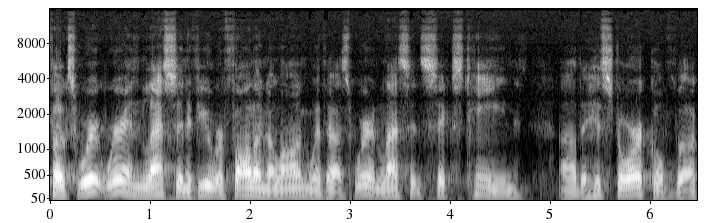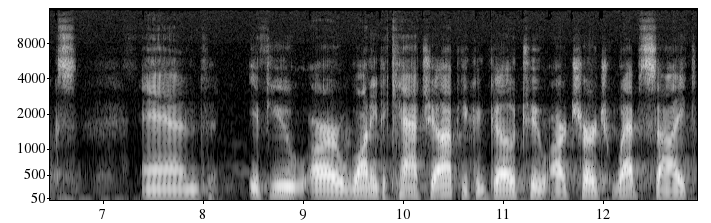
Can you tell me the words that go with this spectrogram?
folks, we're, we're in lesson, if you were following along with us, we're in lesson 16, uh, the historical books. And if you are wanting to catch up, you can go to our church website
